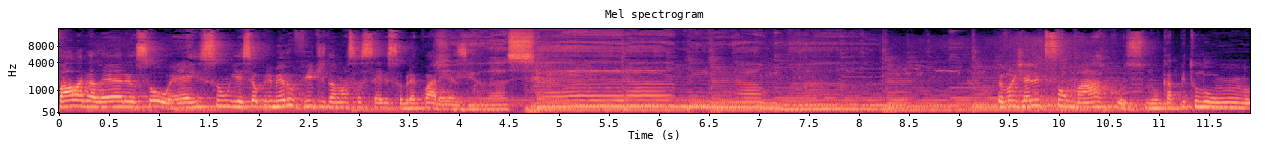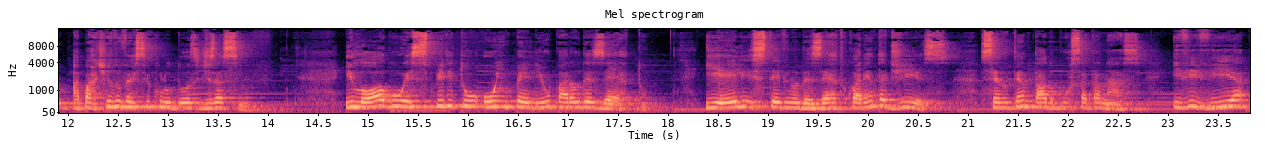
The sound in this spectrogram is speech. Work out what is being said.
Fala galera, eu sou o Erison e esse é o primeiro vídeo da nossa série sobre a quaresma. O Evangelho de São Marcos, no capítulo 1, a partir do versículo 12, diz assim: E logo o Espírito o impeliu para o deserto, e ele esteve no deserto quarenta dias, sendo tentado por Satanás, e vivia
